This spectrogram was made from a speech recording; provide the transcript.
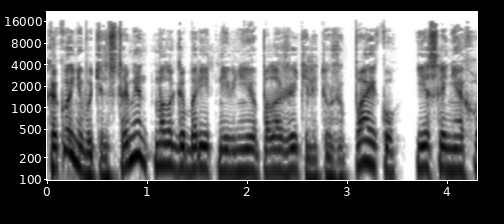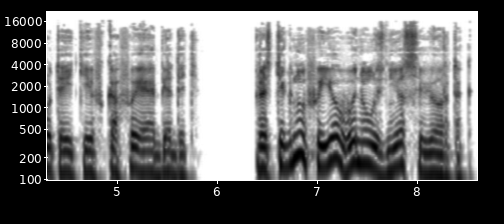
Какой-нибудь инструмент малогабаритный в нее положить или ту же пайку, если неохота идти в кафе обедать. Расстегнув ее, вынул из нее сверток.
